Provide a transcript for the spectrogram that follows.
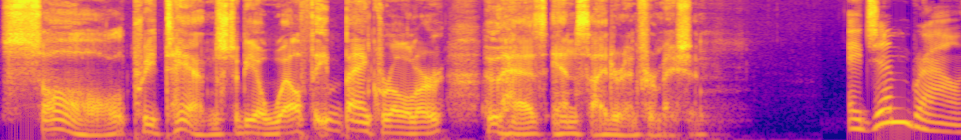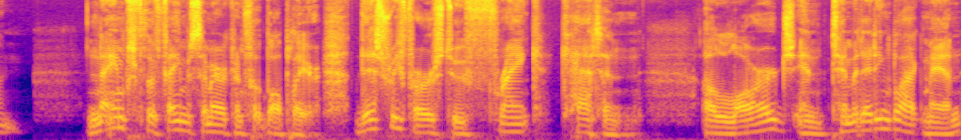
Saul pretends to be a wealthy bankroller who has insider information. A. Jim Brown. Named for the famous American football player, this refers to Frank Catton, a large, intimidating black man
